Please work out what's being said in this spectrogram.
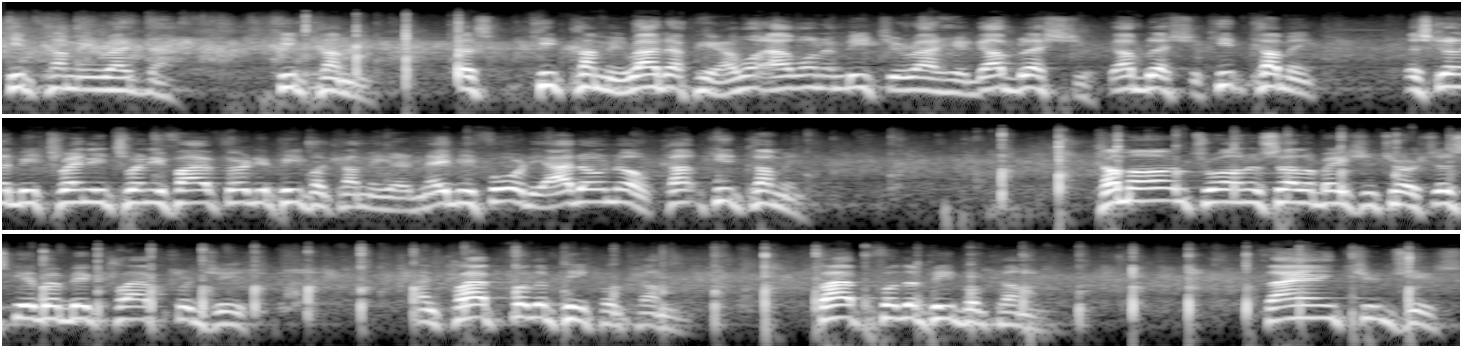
Keep coming right now. Keep coming. Let's keep coming right up here. I want, I want to meet you right here. God bless you. God bless you. Keep coming. There's going to be 20, 25, 30 people coming here, maybe 40. I don't know. Come, keep coming. Come on, Toronto Celebration Church. Let's give a big clap for Jesus. And clap for the people coming. Clap for the people coming. Thank you, Jesus.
